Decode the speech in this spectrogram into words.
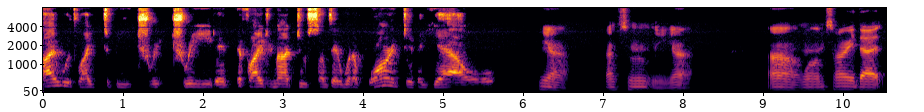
I would like to be tre- treated. If I do not do something that would have warranted a yell. Yeah, absolutely, yeah. Uh, well, I'm sorry that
